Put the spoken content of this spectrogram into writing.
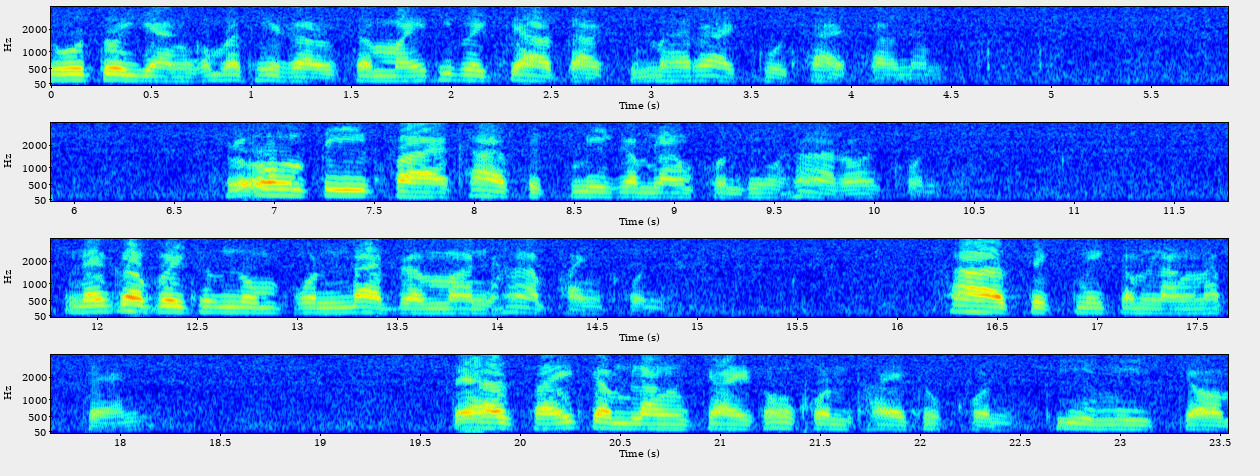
ดูตัวอย่างของประเทศเราสมัยที่พระเจ้าตากสินมหาราชกูชาติคราวนั้น พระองค์ตีฝ่ายข้าศึกมีกำลังพลถึงห้าร้อยคน แล้วก็ไปชุมนุมพลได้ประมาณห้าพันคนข้าศึกมีกำลังนับแสน แต่อาศัยกำลังใจของคนไทยทุกคนที่มีจอม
